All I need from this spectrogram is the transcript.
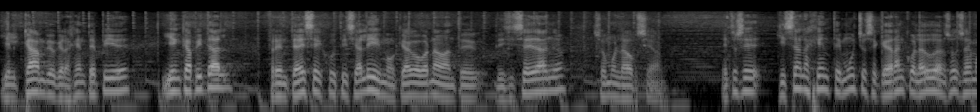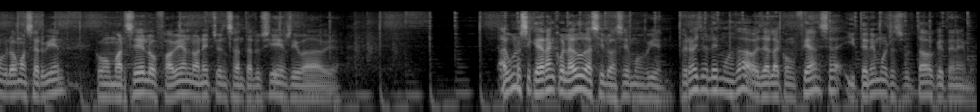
y el cambio que la gente pide. Y en Capital, frente a ese justicialismo que ha gobernado ante 16 años, somos la opción. Entonces, quizás la gente, muchos se quedarán con la duda, nosotros sabemos que lo vamos a hacer bien, como Marcelo Fabián lo han hecho en Santa Lucía y en Rivadavia. Algunos se quedarán con la duda si lo hacemos bien, pero a ellos les hemos dado ya la confianza y tenemos el resultado que tenemos.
